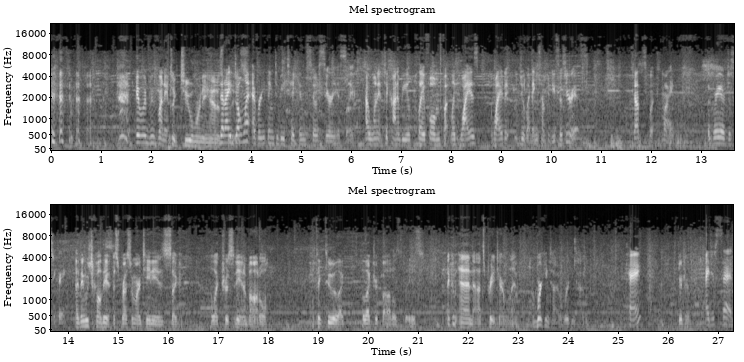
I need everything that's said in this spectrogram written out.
it would be funny. It's like two horny Hannahs. that I don't want everything to be taken so seriously. I want it to kind of be playful and fun. Like, why is why do, do weddings have to be so serious? That's what mine. Agree or disagree? I think we should call the espresso martinis like electricity in a bottle. I'll take two like electric bottles, please. I can, eh, no, it's a pretty terrible name. Working title, working title. Okay. Your turn. I just said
